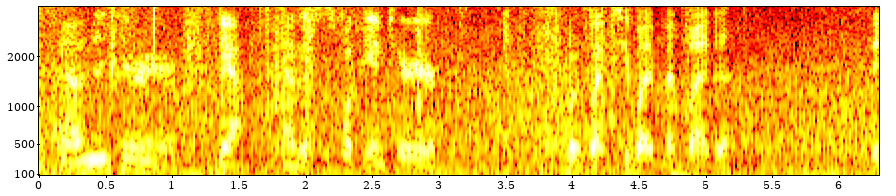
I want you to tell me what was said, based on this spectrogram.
It's got an interior. Yeah, now this is what the interior looks like. See what I meant by the, the,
